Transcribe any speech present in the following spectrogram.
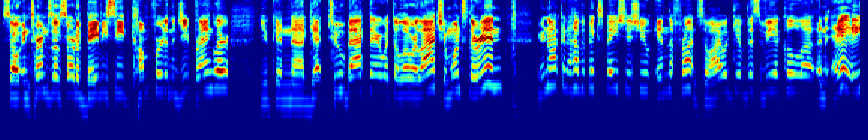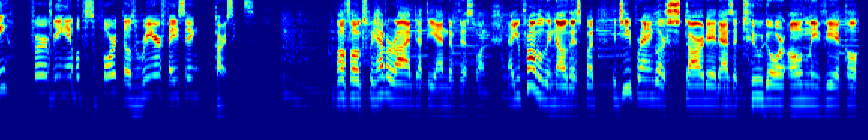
So in terms of sort of baby seat comfort in the Jeep Wrangler, you can uh, get two back there with the lower latch, and once they're in, you're not going to have a big space issue in the front. So I would give this vehicle uh, an A for being able to support those rear facing car seats. Well, folks, we have arrived at the end of this one. Now, you probably know this, but the Jeep Wrangler started as a two-door only vehicle,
